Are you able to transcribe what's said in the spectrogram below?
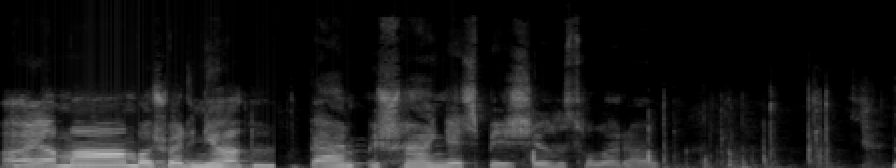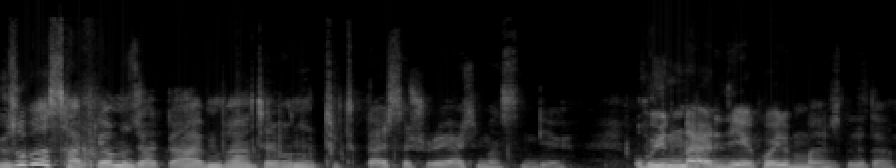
Ay aman boş verin ya. Ben üşengeç bir şahıs olarak YouTube'da saklayamayacaklar. Abim falan telefonu tık tıklarsa şurayı açmasın diye. Oyunlar diye koydum başlığı da.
